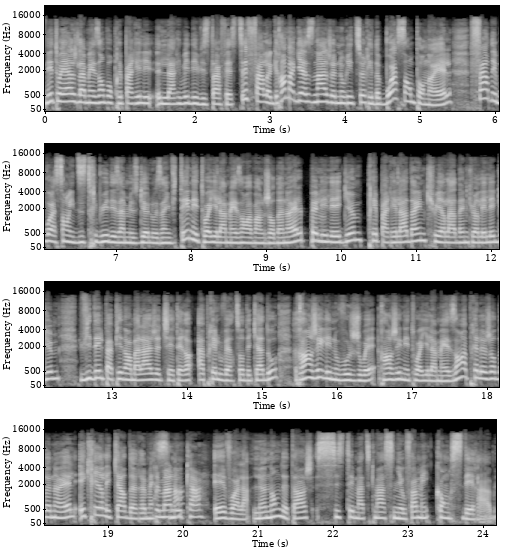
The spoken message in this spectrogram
nettoyage de la maison pour préparer les- l'arrivée des visiteurs festifs, faire le grand magasinage de nourriture et de boissons pour Noël, faire des boissons et distribuer des amuse-gueules aux invités, nettoyer la maison avant le jour de Noël, peler Mm. les légumes, préparer la dinde, cuire la dinde, cuire les légumes, vider le papier d'emballage, etc. après l'ouverture des cadeaux, ranger les nouveaux jouets, ranger, nettoyer la maison après le jour de Noël, écrire les cartes de remerciement. Mal au cœur. Et voilà, le nombre de tâches systématiquement assignées aux femmes est considérable.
